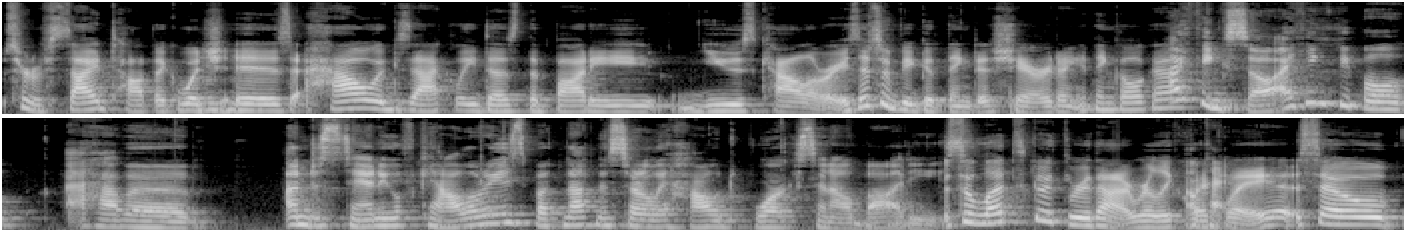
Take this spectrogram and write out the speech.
sort of side topic, which Mm-hmm. is how exactly does the body use calories? This would be a good thing to share, don't you think, Olga? I think so. I think people have a understanding of calories, but not necessarily how it works in our bodies. So let's go through that really quickly. So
